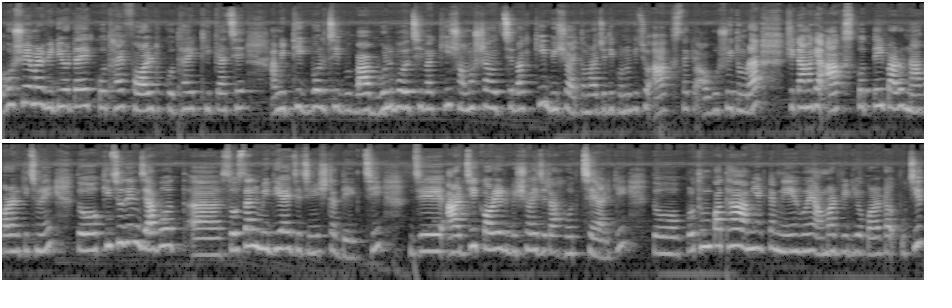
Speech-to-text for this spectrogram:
অবশ্যই আমার ভিডিওটায় কোথায় ফল্ট কোথায় ঠিক আছে, আমি ঠিক বলছি বা ভুল বলছি বা কি সমস্যা হচ্ছে বা কি বিষয়, তোমরা যদি কোনো কিছু আক্স থাকে অবশ্যই তোমরা সেটা আমাকে আক্স করতেই পারো, না করার কিছু নেই। তো কিছুদিন যাবৎ সোশ্যাল মিডিয়ায় যে জিনিসটা দেখছি, যে আরজি করের বিষয়ে যেটা হচ্ছে আর কি তো প্রথম কথা আমি একটা মেয়ে হয়ে আমার ভিডিও করাটা উচিত,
